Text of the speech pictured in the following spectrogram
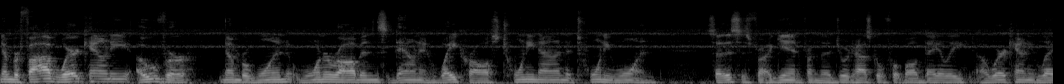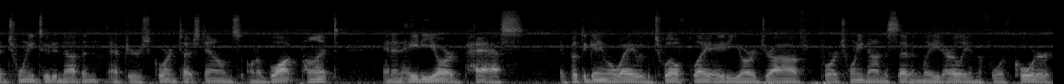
Number five, Ware County over number one Warner Robins down in Waycross, twenty nine to twenty one. So this is from, again from the Georgia High School Football Daily. Uh, Ware County led twenty two to nothing after scoring touchdowns on a block punt and an eighty yard pass. They put the game away with a twelve play, eighty yard drive for a twenty nine to seven lead early in the fourth quarter.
